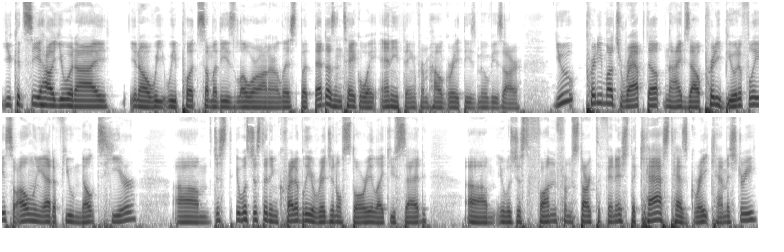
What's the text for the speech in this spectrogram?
you could see how you and I, you know, we we put some of these lower on our list, but that doesn't take away anything from how great these movies are. You pretty much wrapped up Knives Out pretty beautifully, so I'll only add a few notes here. Um, just it was just an incredibly original story, like you said. Um, it was just fun from start to finish. The cast has great chemistry,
